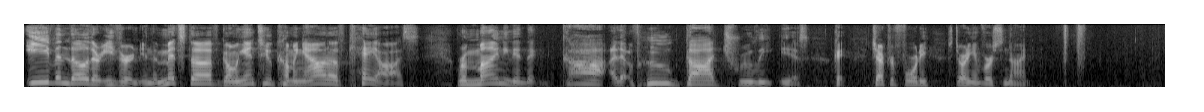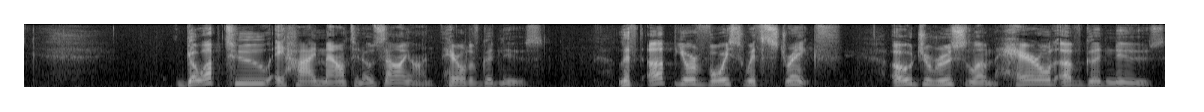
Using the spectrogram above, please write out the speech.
even though they're either in the midst of, going into, coming out of chaos, reminding them that God, of who God truly is. Okay, chapter 40, starting in verse 9. Go up to a high mountain, O Zion, herald of good news. Lift up your voice with strength, O Jerusalem, herald of good news.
